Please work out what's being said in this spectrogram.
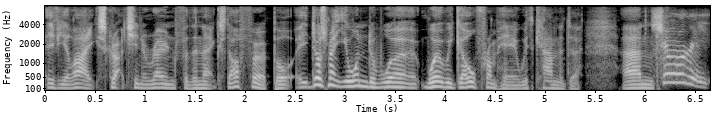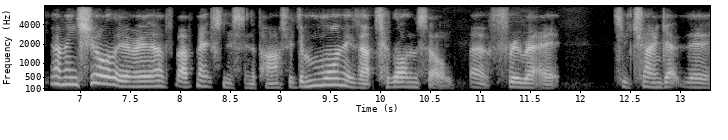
if you like, scratching around for the next offer. But it does make you wonder where, where we go from here with Canada. And Surely, I mean, surely, I mean, I've, I've mentioned this in the past with the money that Toronto uh, threw at it to try and get the,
